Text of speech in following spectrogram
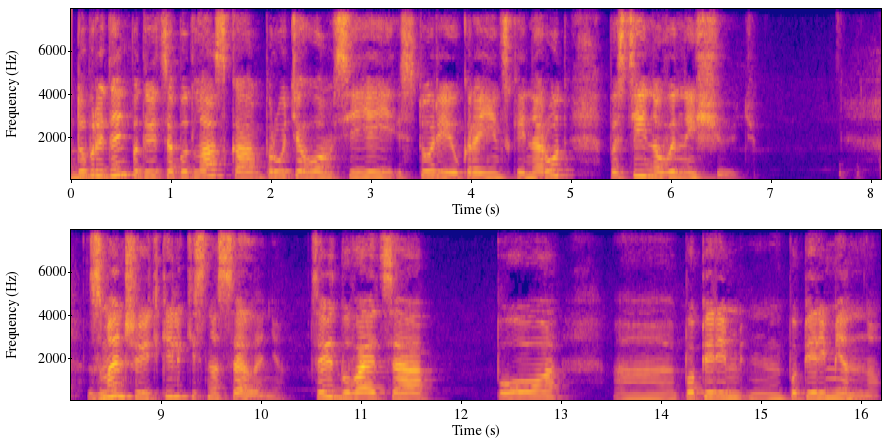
Добрий день, подивіться, будь ласка, протягом всієї історії український народ постійно винищують, зменшують кількість населення. Це відбувається по, попеременно.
